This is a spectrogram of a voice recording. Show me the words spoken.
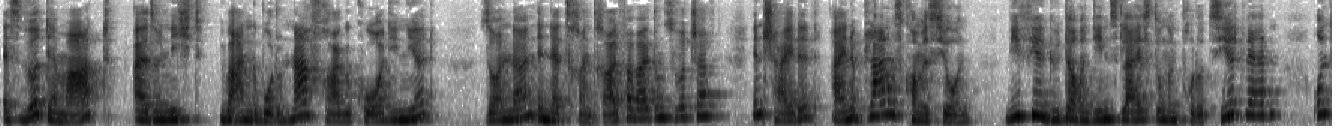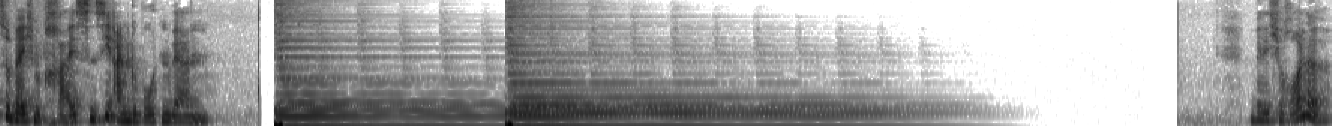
Es wird der Markt also nicht über Angebot und Nachfrage koordiniert, sondern in der Zentralverwaltungswirtschaft entscheidet eine Planungskommission, wie viel Güter und Dienstleistungen produziert werden und zu welchem Preis sie angeboten werden. Welche Rolle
